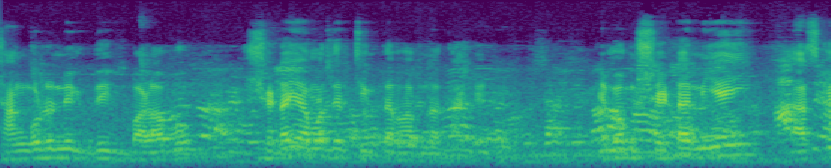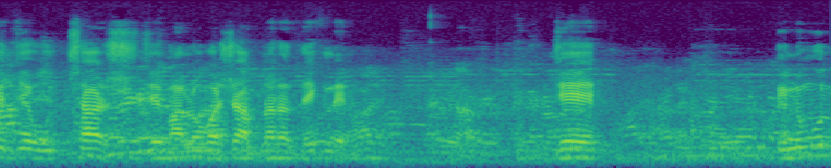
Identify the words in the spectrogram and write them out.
সাংগঠনিক দিক বাড়াবো, সেটাই আমাদের চিন্তা ভাবনা থাকে। এবং সেটা নিয়েই আজকে যে উচ্ছ্বাস, যে ভালোবাসা আপনারা দেখলেন, যে তৃণমূল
